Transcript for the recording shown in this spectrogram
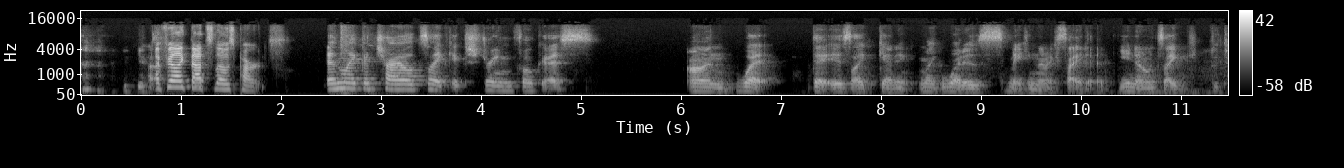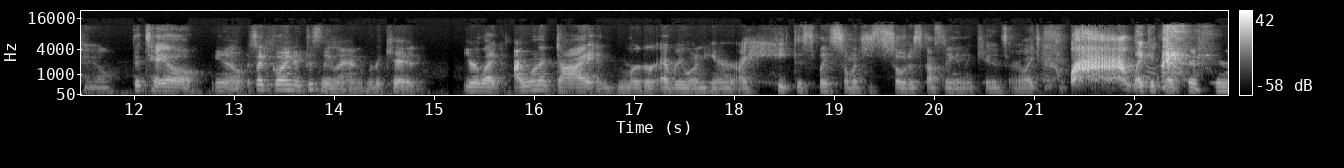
yeah. I feel like that's those parts. And like a child's like extreme focus on what that is like getting like what is making them excited you know? It's like The tail. the tail you know? It's like going to disneyland with a kid. You're like i want to die and murder everyone here. I hate this place so much. It's so disgusting. And the kids are like "Ah!" like it's like they're in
